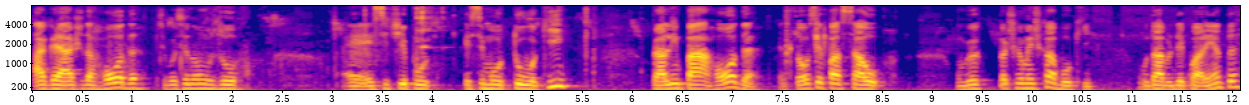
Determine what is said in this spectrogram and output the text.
a grade da roda. Se você não usou é, esse tipo, esse motor aqui, para limpar a roda, é só você passar o... O meu praticamente acabou aqui o WD-40.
